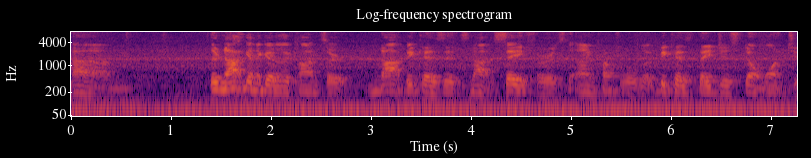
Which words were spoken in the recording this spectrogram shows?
um, they're not going to go to the concert not because it's not safe or it's uncomfortable, but because they just don't want to.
